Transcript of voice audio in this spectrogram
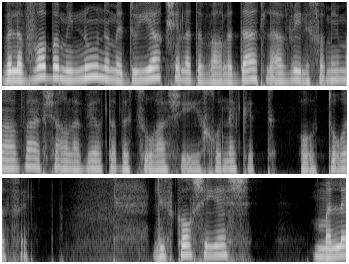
ולבוא במינון המדויק של הדבר, לדעת להביא, לפעמים אהבה אפשר להביא אותה בצורה שהיא חונקת או טורפת. לזכור שיש מלא,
